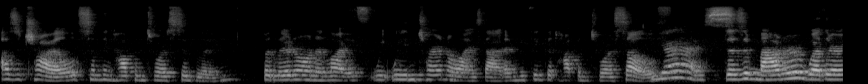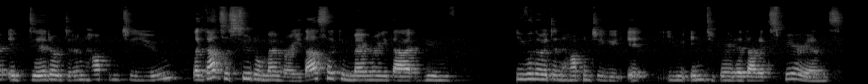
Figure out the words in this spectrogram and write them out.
as a child something happened to our sibling, but later on in life we, we internalize that and we think it happened to ourselves. Yes. Does it matter whether it did or didn't happen to you? Like that's a pseudo memory. That's like a memory that you've, even though it didn't happen to you, it you integrated that experience.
